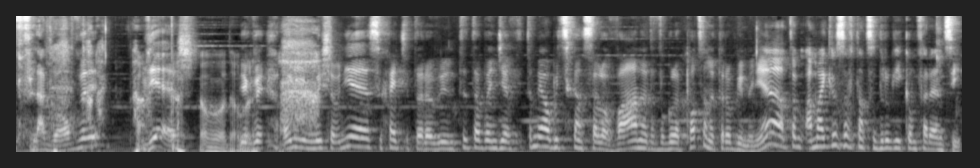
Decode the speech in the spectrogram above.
flagowy? Tak, Wiesz, tak. Jakby oni myślą, nie, słuchajcie, to robimy, to, to będzie, to miało być skancelowane, to w ogóle po co my to robimy, nie? A, to, a Microsoft na co drugiej konferencji,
